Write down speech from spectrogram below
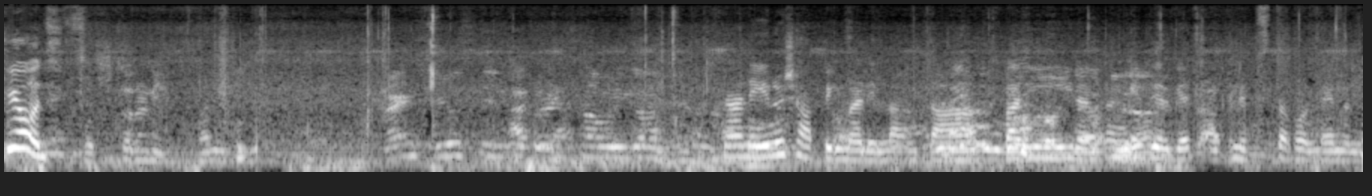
ಫ್ಯೂಸ್ ನಾನೇನು ಶಾಪಿಂಗ್ ಮಾಡಿಲ್ಲ ಅಂತ. ಬರೀ ನನ್ನ ತಂಗಿದಿರ್ಗೆ ಕ್ಲಿಪ್ಸ್ ತಗೊಂಡೆ ನನ್ನ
